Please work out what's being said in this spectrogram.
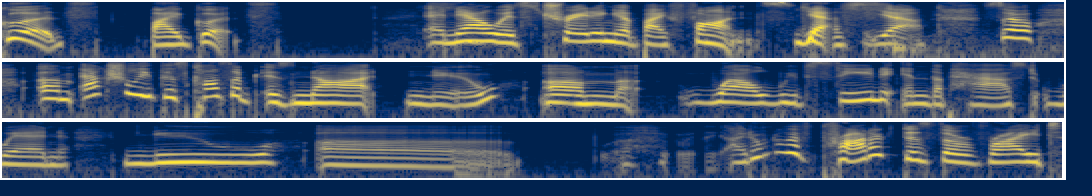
goods by goods. And now it's trading it by funds. Yes. Yeah. So um, actually, this concept is not new. Um, well, we've seen in the past when new uh, I don't know if product is the right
